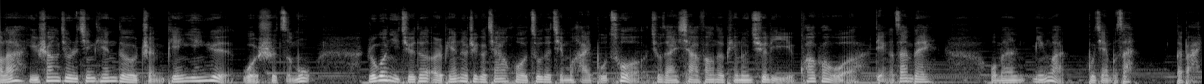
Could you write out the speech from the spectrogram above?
好了，以上就是今天的枕边音乐，我是子木。如果你觉得耳边的这个家伙做的节目还不错，就在下方的评论区里夸夸我，点个赞呗。我们明晚不见不散，拜拜。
